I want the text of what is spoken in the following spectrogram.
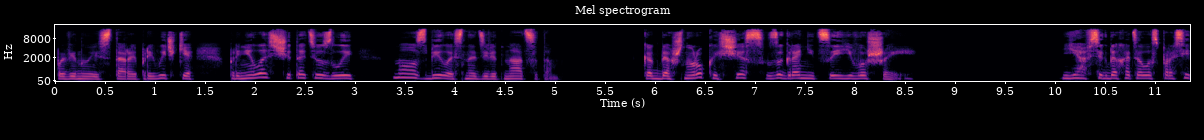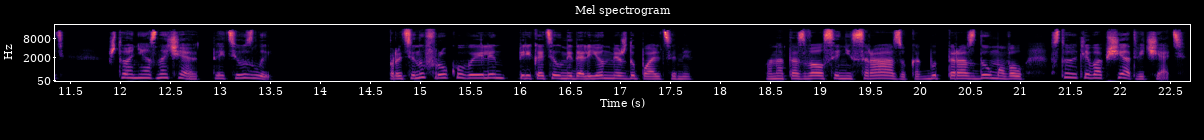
Повинуясь старой привычке, принялась считать узлы, но сбилась на девятнадцатом, когда шнурок исчез за границей его шеи. Я всегда хотела спросить, что они означают, эти узлы? Протянув руку, Вейлин перекатил медальон между пальцами. Он отозвался не сразу, как будто раздумывал, стоит ли вообще отвечать.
